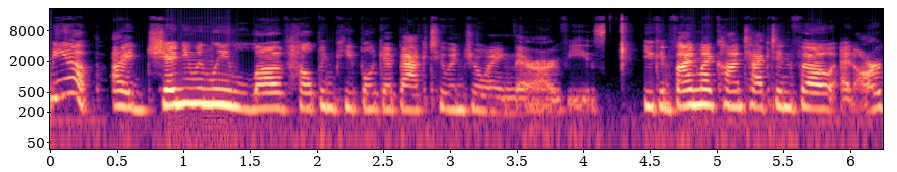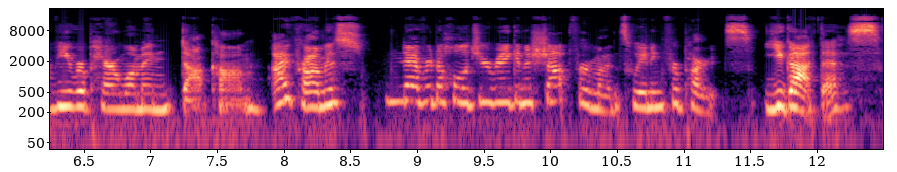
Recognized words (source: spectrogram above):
me up. I genuinely love helping people get back to enjoying their RVs. You can find my contact info at rvrepairwoman.com. I promise never to hold your rig in a shop for months waiting for parts. You got this.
